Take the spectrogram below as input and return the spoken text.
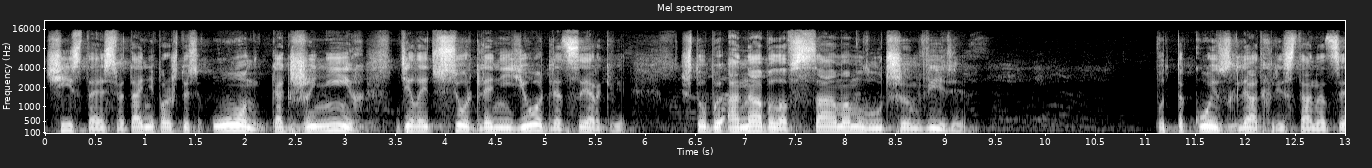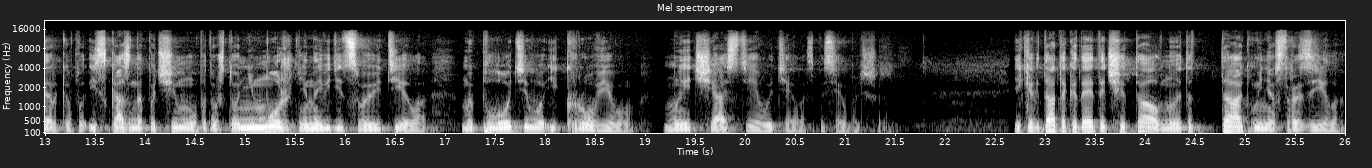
чистая, святая, непорочная. То есть он, как жених, делает все для нее, для церкви, чтобы она была в самом лучшем виде. Вот такой взгляд Христа на церковь. И сказано почему? Потому что он не может ненавидеть свое тело. Мы плоть его и кровь его. Мы части его тела. Спасибо большое. И когда-то, когда я это читал, ну это так меня сразило.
